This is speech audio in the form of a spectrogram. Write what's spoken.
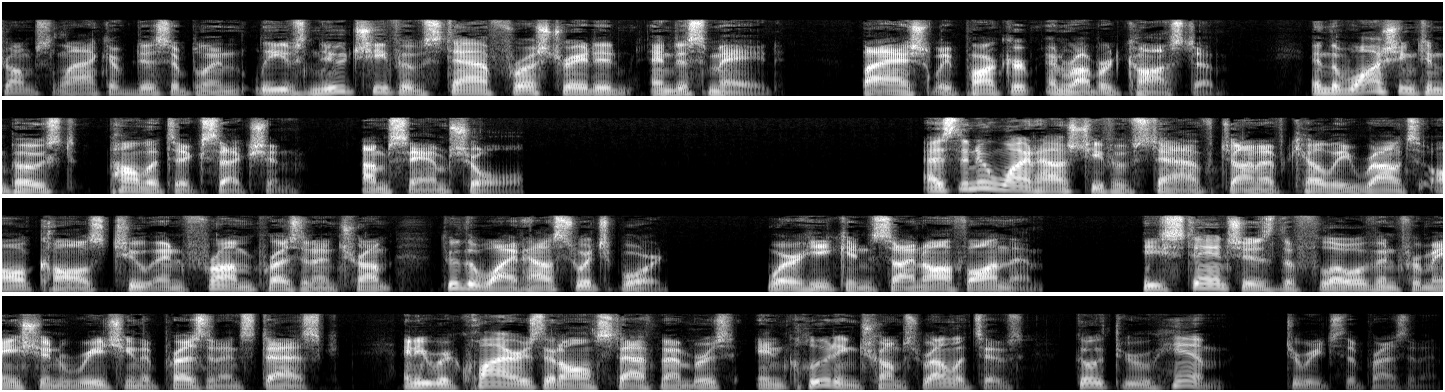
Trump's lack of discipline leaves new chief of staff frustrated and dismayed. By Ashley Parker and Robert Costa. In the Washington Post Politics section, I'm Sam Scholl. As the new White House Chief of Staff, John F. Kelly routes all calls to and from President Trump through the White House switchboard, where he can sign off on them. He stanches the flow of information reaching the president's desk, and he requires that all staff members, including Trump's relatives, go through him to reach the president.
